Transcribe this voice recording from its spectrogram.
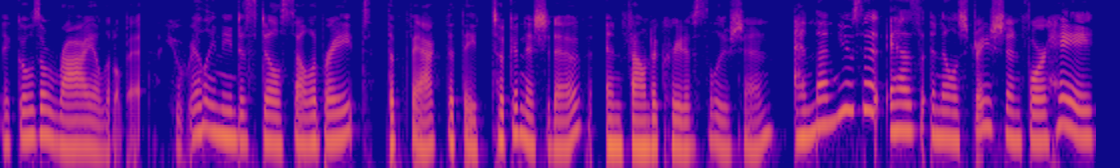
it goes awry a little bit. You really need to still celebrate the fact that they took initiative and found a creative solution, and then use it as an illustration for hey,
